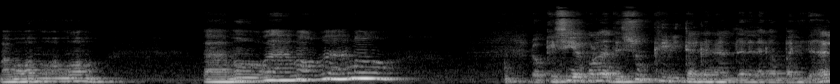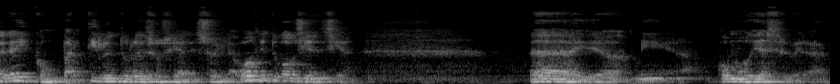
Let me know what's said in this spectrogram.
Vamos, vamos, vamos, vamos. Vamos, vamos, vamos. Lo que sí, acordate, suscríbete al canal, dale a la campanita, dale like y compartirlo en tus redes sociales. Soy la voz de tu conciencia. Ay, Dios mío, cómo odias el verano.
